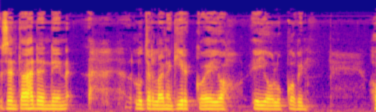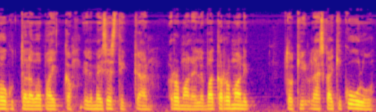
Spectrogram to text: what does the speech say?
sen tähden niin luterilainen kirkko ei ole, ei ole ollut kovin houkutteleva paikka ilmeisestikään romaneille, vaikka romaanit toki lähes kaikki kuuluu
